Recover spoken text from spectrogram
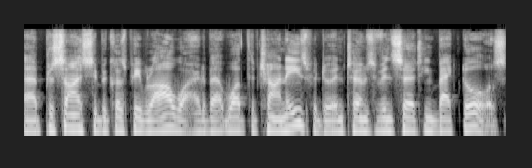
Uh, precisely because people are worried about what the Chinese would do in terms of inserting backdoors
